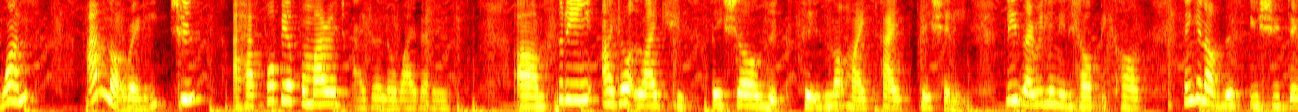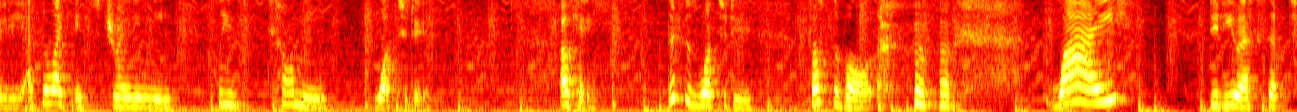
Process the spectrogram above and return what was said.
one, I'm not ready. Two, I have phobia for marriage. I don't know why that is. Um, three, I don't like his facial looks. He is not my type facially. Please, I really need help because thinking of this issue daily, I feel like it's draining me. Please tell me what to do. Okay, this is what to do. First of all, why did you accept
